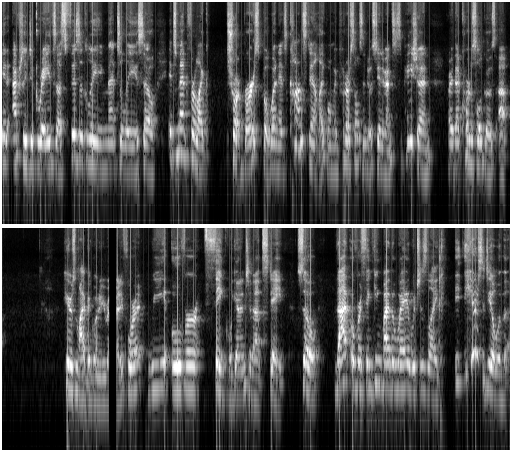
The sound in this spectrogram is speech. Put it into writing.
it actually degrades us physically, mentally. So it's meant for like short bursts, but when it's constant, like when we put ourselves into a state of anticipation, right, that cortisol goes up. Here's my big one. Are you ready for it? We overthink we get into that state. So that overthinking, by the way, which is like, here's the deal with it.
